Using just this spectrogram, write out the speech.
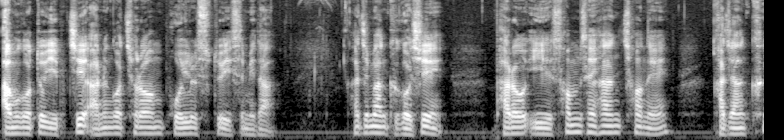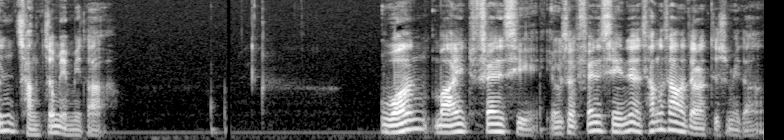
아무것도 입지 않은 것처럼 보일 수도 있습니다. 하지만 그것이 바로 이 섬세한 천의 가장 큰 장점입니다. One might fancy. 여기서 fancy는 상상하다는 뜻입니다.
